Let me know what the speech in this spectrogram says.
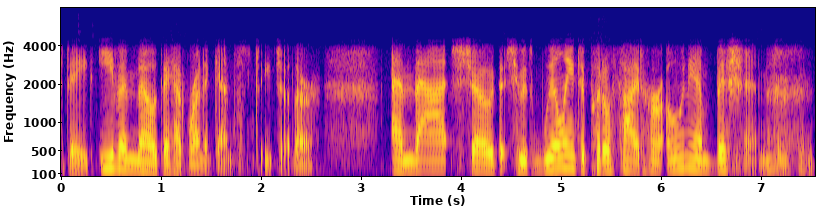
state even though they had run against each other. And that showed that she was willing to put aside her own ambition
